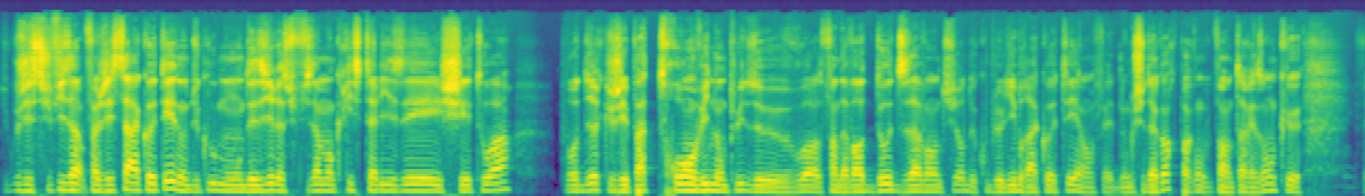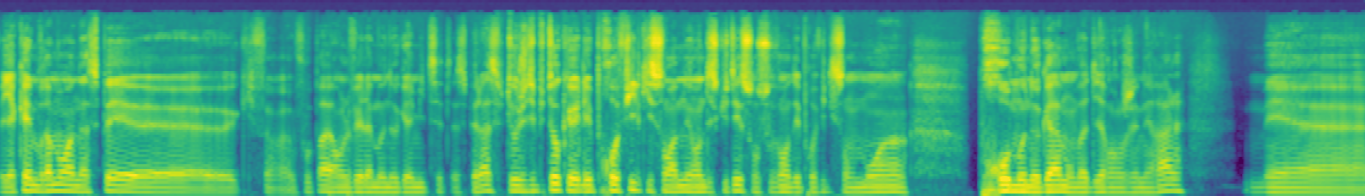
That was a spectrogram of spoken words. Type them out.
du coup, j'ai suffisant, enfin, j'ai ça à côté, donc du coup, mon désir est suffisamment cristallisé chez toi pour dire que j'ai pas trop envie non plus de voir, enfin, d'avoir d'autres aventures de couple libre à côté, en fait. Donc, je suis d'accord. Par contre, t'as raison que il y a quand même vraiment un aspect, euh, qui, enfin, faut pas enlever la monogamie de cet aspect-là. Plutôt, je dis plutôt que les profils qui sont amenés à en discuter sont souvent des profils qui sont moins pro-monogame, on va dire en général. Mais, euh,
